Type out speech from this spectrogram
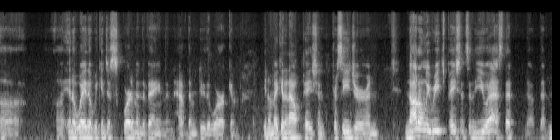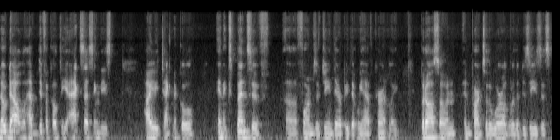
uh, uh, in a way that we can just squirt them in the vein and have them do the work and, you know, make it an outpatient procedure and not only reach patients in the U.S. that uh, that no doubt will have difficulty accessing these highly technical and expensive uh, forms of gene therapy that we have currently, but also in, in parts of the world where the disease is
